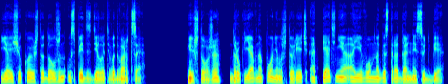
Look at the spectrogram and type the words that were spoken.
я еще кое-что должен успеть сделать во дворце. И что же? Друг явно понял, что речь опять не о его многострадальной судьбе.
